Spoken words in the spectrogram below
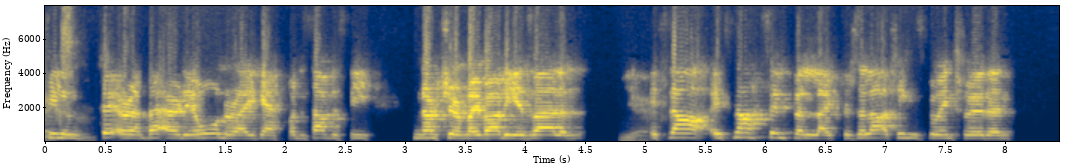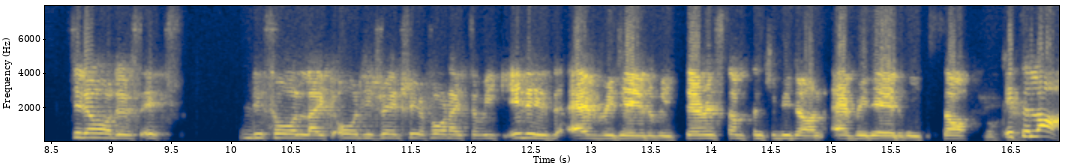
feeling fitter and better the older I get, but it's obviously nurturing my body as well. And Yeah. it's not it's not simple. Like there's a lot of things go into it, and you know, there's it's this whole like oh, do you train three or four nights a week? It is every day of the week. There is something to be done every day of the week. So Okay. it's a lot.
